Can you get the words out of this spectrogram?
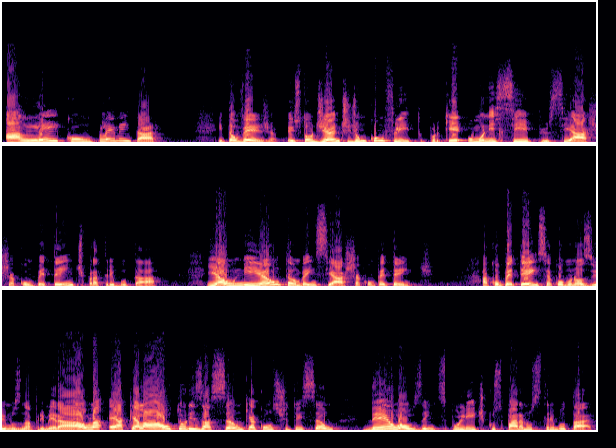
à lei complementar. Então veja, eu estou diante de um conflito, porque o município se acha competente para tributar, e a União também se acha competente. A competência, como nós vimos na primeira aula, é aquela autorização que a Constituição deu aos entes políticos para nos tributar.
